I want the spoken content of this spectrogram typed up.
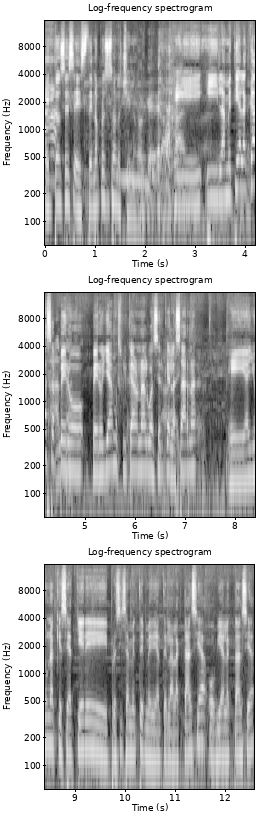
Entonces, este, no, pero esos son los chinos. Y, y la metí a la Me casa, encanta. pero, pero ya me explicaron algo acerca de la sarna. Eh, hay una que se adquiere precisamente mediante la lactancia o vía lactancia.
